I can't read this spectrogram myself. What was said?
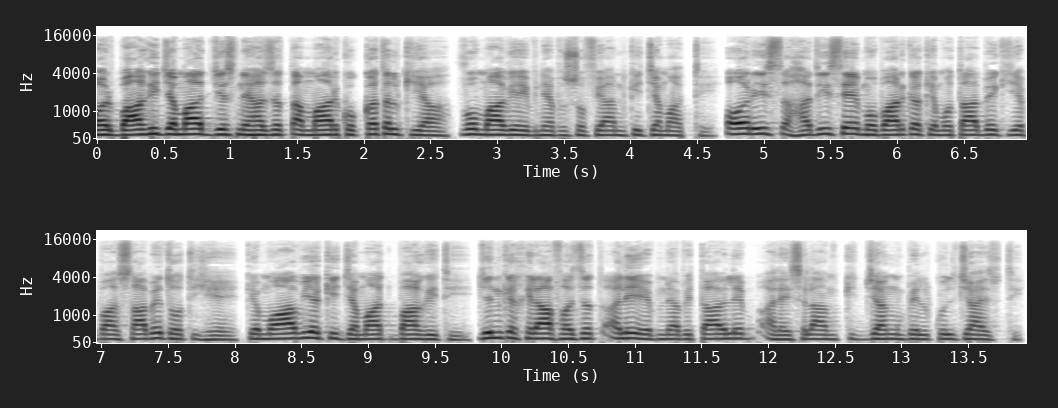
और बागी जमात जिसने हज़रत अम्मार को कत्ल किया, वो माविया इबन अबू सुफियान की जमात थी। और इस हदीस मुबारक के मुताबिक ये बात साबित होती है कि मुआविया की जमात बागी थी, जिनके खिलाफ हज़रत अली इबन अबी तालिब अलैहिस्सलाम की जंग बिल्कुल जायज़ थी।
